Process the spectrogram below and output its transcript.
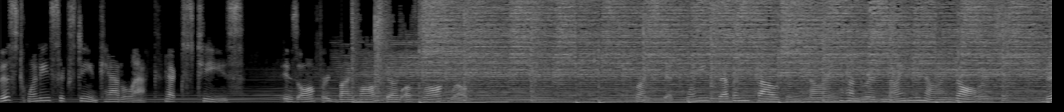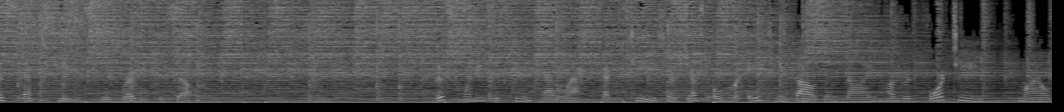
This 2016 Cadillac XTS is offered by Mazda of Roswell. Priced at $27,999, this XT is ready to sell. This 2016 Cadillac XT has just over 18,914 miles.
